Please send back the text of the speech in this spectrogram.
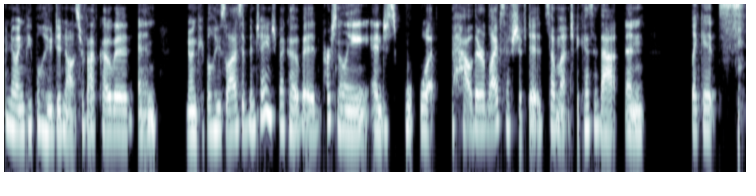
knowing people who did not survive COVID and knowing people whose lives have been changed by COVID personally, and just what how their lives have shifted so much because of that. And like it's,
